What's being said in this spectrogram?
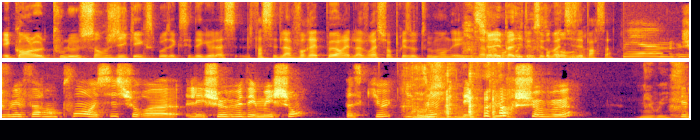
Et quand le- tout le sang gicle et explose et que c'est dégueulasse, enfin c'est de la vraie peur et de la vraie surprise de tout le monde. Et Ah, on a je savais vraiment pas du tout, traumatisé par ça. Mais euh, je voulais faire un point aussi sur euh, les cheveux des méchants. Parce qu'ils Oui. ont des purs cheveux, Mais oui. des,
